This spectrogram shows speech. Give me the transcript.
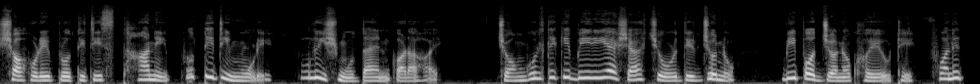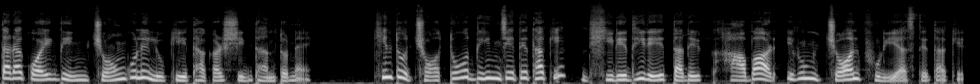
শহরের প্রতিটি স্থানে প্রতিটি মোড়ে পুলিশ মোতায়েন করা হয়। জঙ্গল থেকে বেরিয়ে আসা চোরদের জন্য বিপজ্জনক হয়ে ওঠে, ফলে তারা কয়েকদিন জঙ্গলে লুকিয়ে থাকার সিদ্ধান্ত নেয়। কিন্তু যত দিন যেতে থাকে, ধীরে ধীরে তাদের খাবার এবং জল ফুরিয়ে আসতে থাকে।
